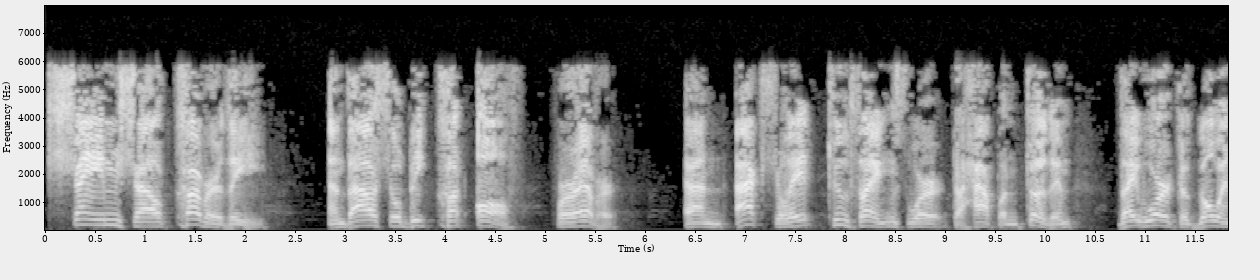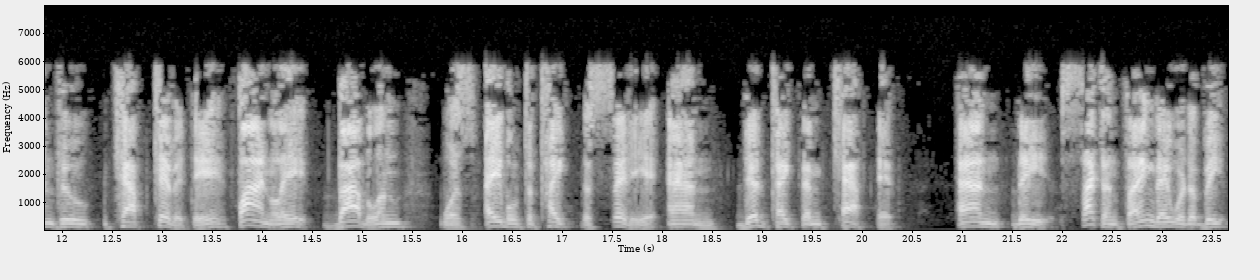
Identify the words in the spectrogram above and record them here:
shame shall cover thee, and thou shalt be cut off forever. And actually, two things were to happen to them. They were to go into captivity. Finally, Babylon was able to take the city and did take them captive. And the second thing, they were to be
